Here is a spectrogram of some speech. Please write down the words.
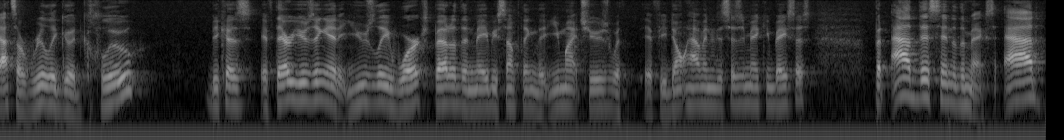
that's a really good clue because if they're using it, it usually works better than maybe something that you might choose with if you don't have any decision making basis. But add this into the mix. Add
